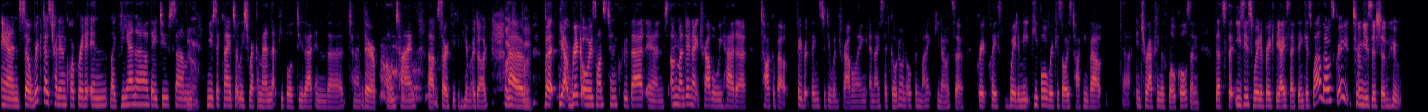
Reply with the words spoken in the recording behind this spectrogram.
And so Rick does try to incorporate it in like Vienna. They do some Yeah. music nights, or at least recommend that people do that in the time their own time. Um, sorry if you can hear my dog. Oh, Um, but yeah, Rick always wants to include that. And on Monday Night Travel, we had a talk about favorite things to do when traveling, and I said go to an open mic. You know, it's a great place way to meet people. Rick is always talking about uh, interacting with locals, and that's the easiest way to break the ice. I think is wow, that was great to a musician who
